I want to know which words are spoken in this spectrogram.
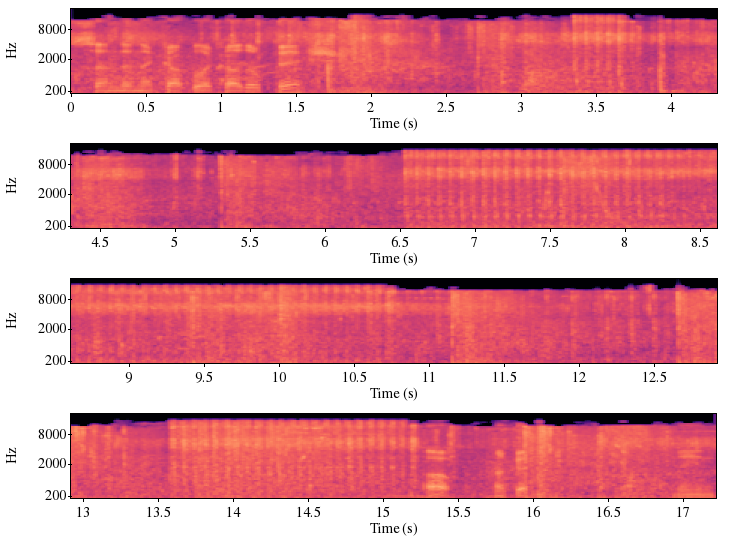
Send in a couple of Cuddle Fish. Oh, okay. I mean...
